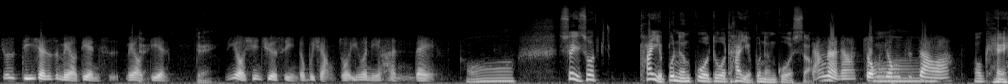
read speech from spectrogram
就是低下就是没有电池，没有电。对。你有兴趣的事情都不想做，因为你很累。哦，所以说。它也不能过多，它也不能过少。当然啊，中庸之道啊。OK，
